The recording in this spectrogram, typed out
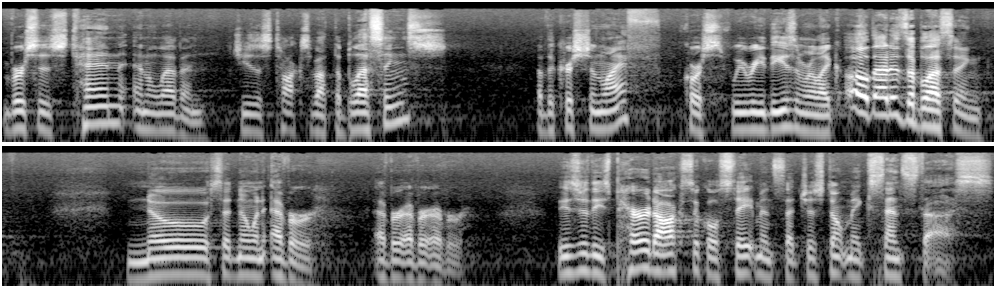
verses 10 and 11. Jesus talks about the blessings of the Christian life. Of course, we read these and we're like, oh, that is a blessing. No, said no one ever, ever, ever, ever. These are these paradoxical statements that just don't make sense to us.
